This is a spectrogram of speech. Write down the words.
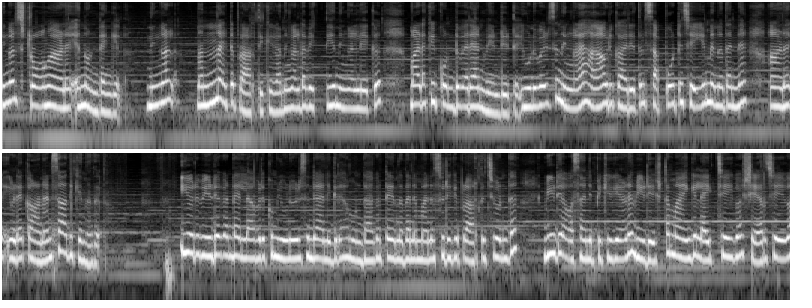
നിങ്ങൾ സ്ട്രോങ് ആണ് എന്നുണ്ടെങ്കിൽ നിങ്ങൾ നന്നായിട്ട് പ്രാർത്ഥിക്കുക. നിങ്ങളുടെ വ്യക്തിയെ നിങ്ങളിലേക്ക് മടക്കി കൊണ്ടുവരാൻ വേണ്ടിയിട്ട് യൂണിവേഴ്സ് നിങ്ങളെ ആ ഒരു കാര്യത്തിൽ സപ്പോർട്ട് ചെയ്യും എന്ന് തന്നെ ആണ് ഇവിടെ കാണാൻ സാധിക്കുന്നത്. ഈ ഒരു വീഡിയോ കണ്ട എല്ലാവർക്കും യൂണിവേഴ്സിന്റെ അനുഗ്രഹം ഉണ്ടാകട്ടെ എന്ന് തന്നെ മനസ്സുരുക്കി പ്രാർത്ഥിച്ചുകൊണ്ട് വീഡിയോ അവസാനിപ്പിക്കുകയാണ്. വീഡിയോ ഇഷ്ടമായെങ്കിൽ ലൈക്ക് ചെയ്യുക ഷെയർ ചെയ്യുക.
